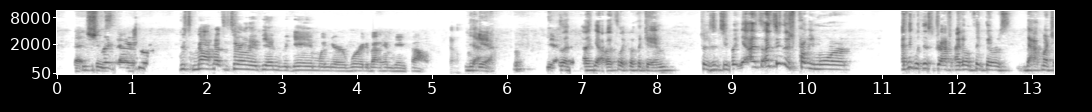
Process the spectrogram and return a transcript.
that shoots that. Just not necessarily at the end of the game when you're worried about him getting fouled. Yeah. Yeah. Yeah. But, uh, yeah, that's like what the game turns into. But yeah, I'd, I'd say there's probably more. I think with this draft, I don't think there was that much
